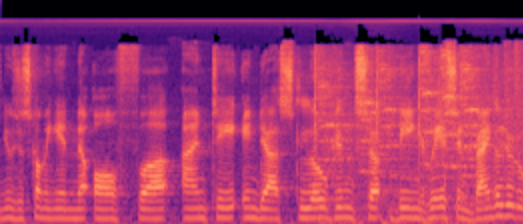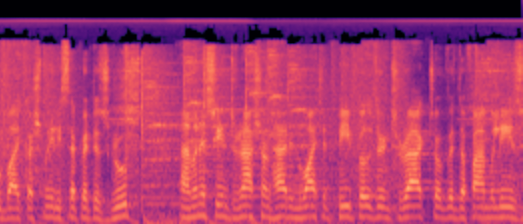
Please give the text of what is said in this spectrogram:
News is coming in of uh, anti-India slogans uh, being raised in Bengaluru by Kashmiri separatist groups. Amnesty International had invited people to interact with the families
